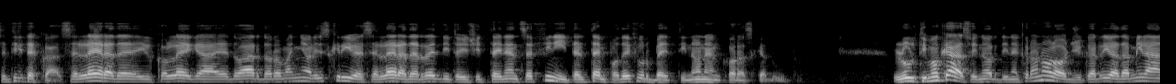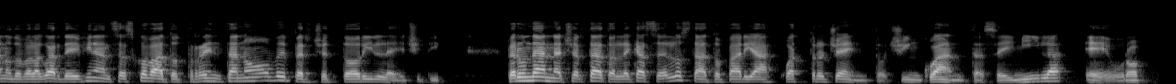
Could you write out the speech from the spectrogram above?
Sentite qua, se l'era del collega Edoardo Romagnoli scrive se l'era del reddito di cittadinanza è finita, il tempo dei furbetti non è ancora scaduto. L'ultimo caso, in ordine cronologico, arriva da Milano dove la Guardia di Finanza ha scovato 39 percettori illeciti per un danno accertato alle casse dello Stato pari a 456 mila euro.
